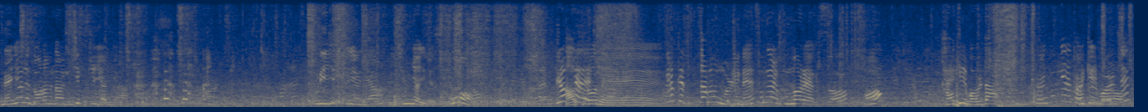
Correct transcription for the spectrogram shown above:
내년에 너랑 나랑 20주년이야 우리 20주년이야 20년이 됐어. 어머 이렇게 아, 그러네. 이렇게 짱 몰리네 성렬이 분말해야겠어 어? 갈 길 멀다. 저희 형길을 갈 갈길 길 멀어. 멀지?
